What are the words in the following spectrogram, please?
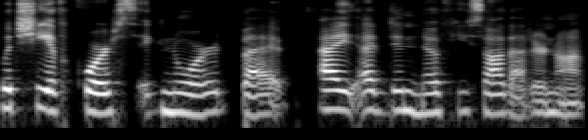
which he, of course ignored. But I, I didn't know if you saw that or not.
